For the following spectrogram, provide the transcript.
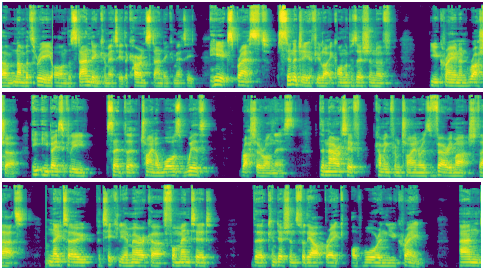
um, number three on the standing committee, the current standing committee, he expressed synergy, if you like, on the position of Ukraine and Russia. He, he basically said that China was with Russia on this the narrative coming from China is very much that NATO, particularly America, fomented the conditions for the outbreak of war in Ukraine. And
